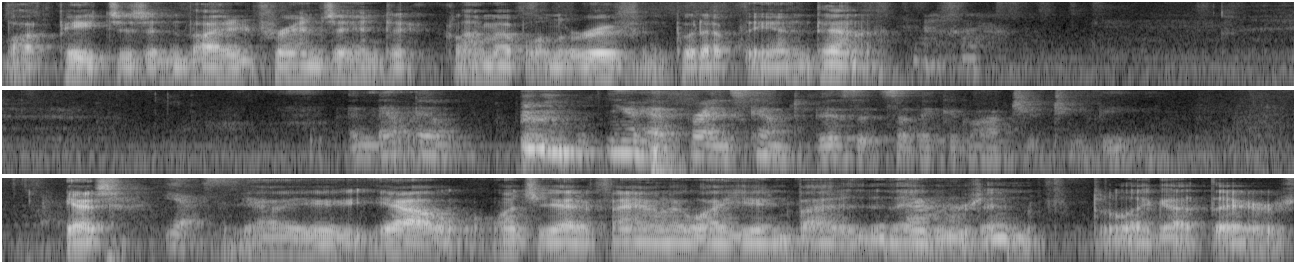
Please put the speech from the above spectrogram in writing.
bought pizzas and invited friends in to climb up on the roof and put up the antenna. And then um, you had friends come to visit so they could watch your TV. Yes. Yes. Yeah, you, yeah. Once you had a family, why you invited the neighbors in until they got theirs.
